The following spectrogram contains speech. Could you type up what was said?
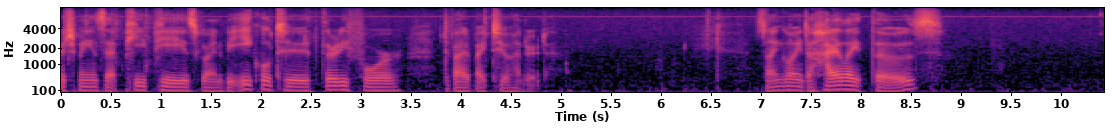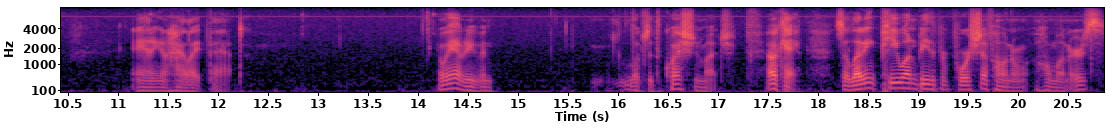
which means that PP is going to be equal to 34 divided by 200. So I'm going to highlight those, and I'm going to highlight that. And we haven't even looked at the question much. Okay, so letting P1 be the proportion of home homeowners.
